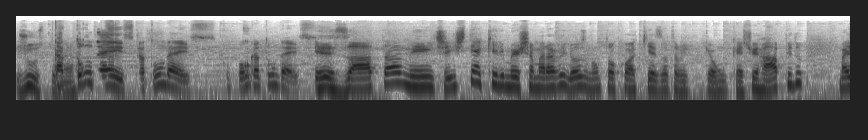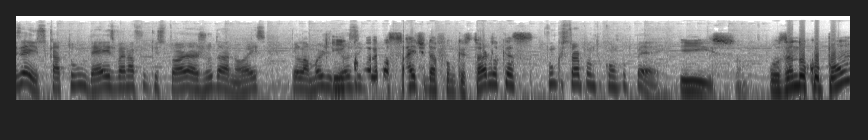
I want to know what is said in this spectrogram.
Justo, Catum né? 10, Catum 10. Cupom Catum 10. Exatamente. A gente tem aquele merchan maravilhoso, não tocou aqui exatamente porque é um cast rápido, mas é isso, Catum 10, vai na Funko Store, ajuda a nós, pelo amor de E Deus, qual é o site da Funk Store, Lucas? funkostore.com.br. Isso. Usando o cupom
